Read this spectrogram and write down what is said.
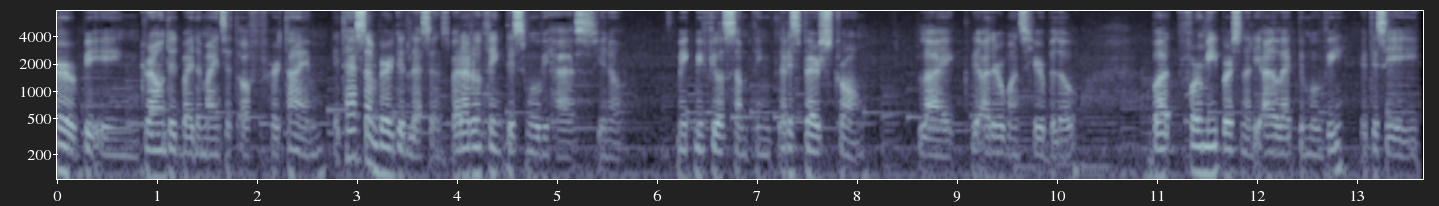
her being grounded by the mindset of her time. It has some very good lessons, but I don't think this movie has, you know, make me feel something that is very strong like the other ones here below. But for me personally, I like the movie. It is a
